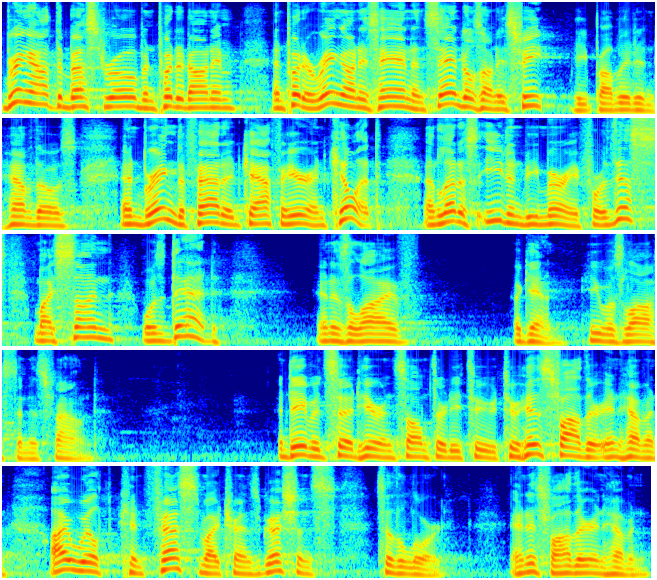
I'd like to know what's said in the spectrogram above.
Bring out the best robe and put it on him, and put a ring on his hand and sandals on his feet. He probably didn't have those. And bring the fatted calf here and kill it, and let us eat and be merry. For this my son was dead and is alive again. He was lost and is found. And David said here in Psalm 32 To his Father in heaven, I will confess my transgressions to the Lord. And his Father in heaven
